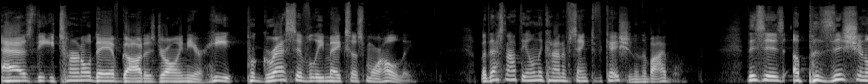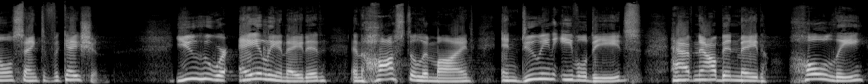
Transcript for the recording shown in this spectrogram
as the eternal day of God is drawing near. He progressively makes us more holy. But that's not the only kind of sanctification in the Bible. This is a positional sanctification. You who were alienated and hostile in mind and doing evil deeds have now been made holy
